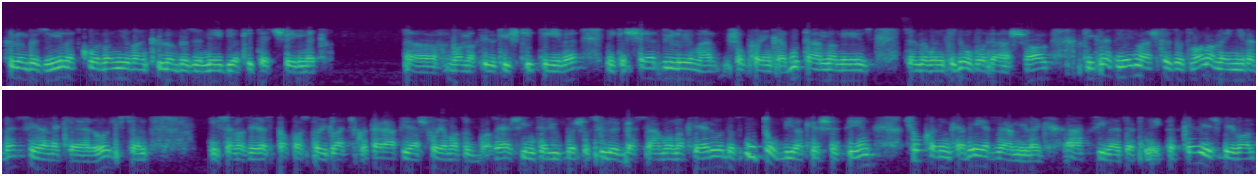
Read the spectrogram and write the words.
különböző életkorban nyilván különböző média kitettségnek vannak ők is kitéve, még a serdülő már sokkal inkább utána néz, szemben mondjuk egy óvodással, akik lehet, hogy egymás között valamennyire beszélnek erről, hiszen hiszen azért ezt tapasztaljuk, látjuk a terápiás folyamatokban, az első interjúkban, és a szülők beszámolnak erről, de az utóbbiak esetén sokkal inkább érzelmileg átszínezett még. Tehát kevésbé van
